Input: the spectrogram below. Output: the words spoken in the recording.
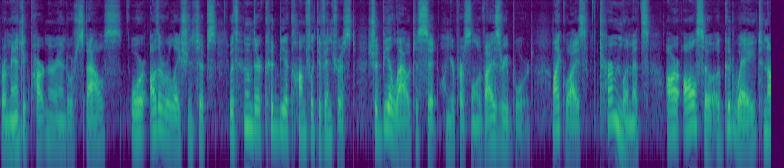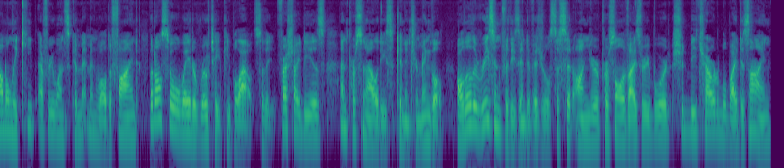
romantic partner and or spouse, or other relationships with whom there could be a conflict of interest should be allowed to sit on your personal advisory board. Likewise, term limits are also a good way to not only keep everyone's commitment well defined, but also a way to rotate people out so that fresh ideas and personalities can intermingle. Although the reason for these individuals to sit on your personal advisory board should be charitable by design,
